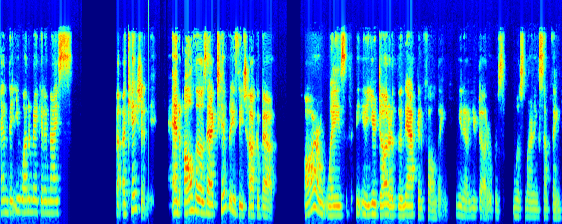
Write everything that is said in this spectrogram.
and that you want to make it a nice uh, occasion. And all those activities you talk about are ways you know your daughter the napkin folding you know your daughter was was learning something.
